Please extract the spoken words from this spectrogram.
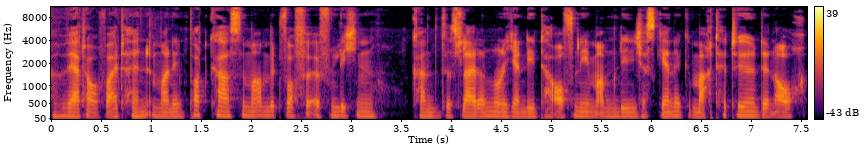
werde auch weiterhin immer den Podcast immer am Mittwoch veröffentlichen kann das leider nur nicht an den Tag aufnehmen, an den ich das gerne gemacht hätte, denn auch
